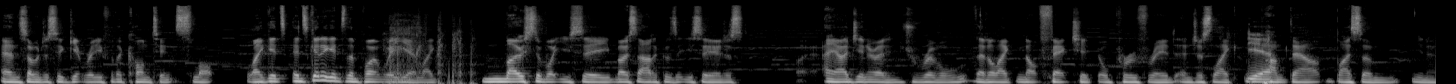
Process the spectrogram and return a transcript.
And someone just said, "Get ready for the content slop." Like it's it's gonna get to the point where yeah, like most of what you see, most articles that you see are just AI generated drivel that are like not fact checked or proofread and just like Yeah. pumped out by some you know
